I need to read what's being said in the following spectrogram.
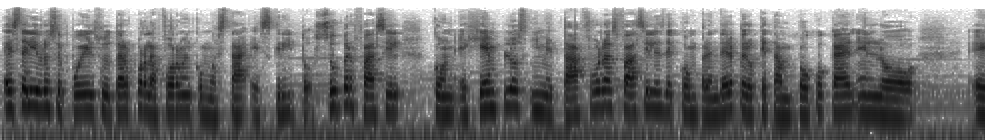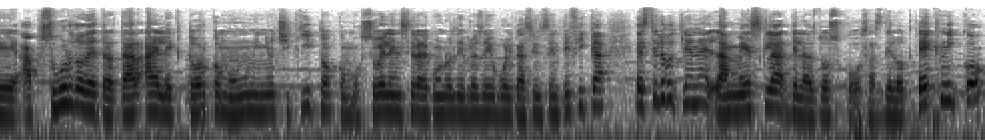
este libro se puede disfrutar por la forma en cómo está escrito, súper fácil, con ejemplos y metáforas fáciles de comprender, pero que tampoco caen en lo eh, absurdo de tratar al lector como un niño chiquito, como suelen ser algunos libros de divulgación científica, este libro tiene la mezcla de las dos cosas, de lo técnico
